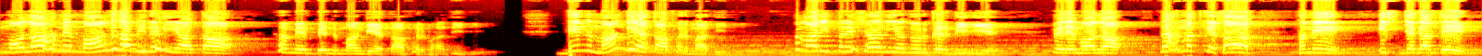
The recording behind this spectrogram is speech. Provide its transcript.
مولا ہمیں مانگنا بھی نہیں آتا۔ ہمیں بن مانگے عطا فرما دیجیے۔ بن مانگے عطا فرما دیجیے۔ ہماری پریشانیاں دور کر دیجیے۔ میرے مولا، رحمت کے ساتھ ہمیں اس جگہ سے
